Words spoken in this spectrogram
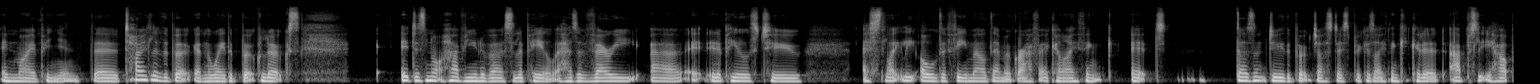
in my opinion. The title of the book and the way the book looks, it does not have universal appeal. It has a very, uh, it, it appeals to a slightly older female demographic, and I think it doesn't do the book justice because I think it could absolutely help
